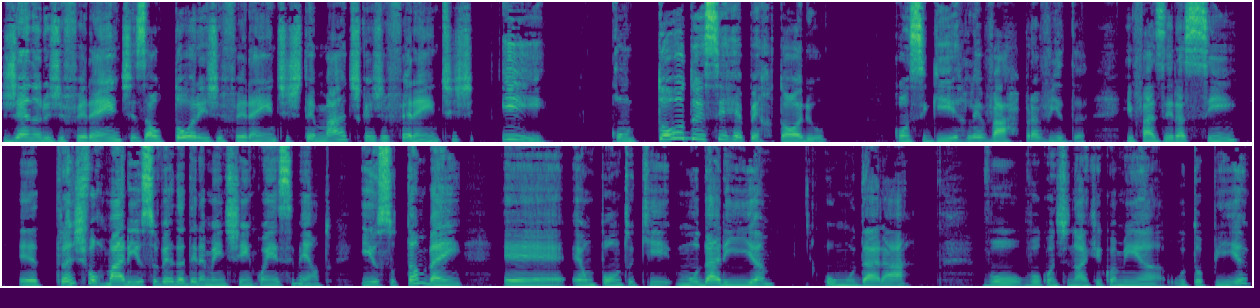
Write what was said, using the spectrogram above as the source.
gêneros diferentes, autores diferentes, temáticas diferentes e, com todo esse repertório, conseguir levar para a vida e fazer assim, é, transformar isso verdadeiramente em conhecimento. Isso também é, é um ponto que mudaria ou mudará. Vou, vou continuar aqui com a minha utopia.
